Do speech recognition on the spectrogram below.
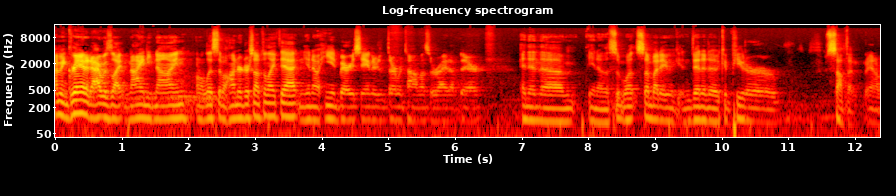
I mean, granted, I was like 99 on a list of 100 or something like that, and you know, he and Barry Sanders and Thurman Thomas are right up there. And then, um, you know, some, somebody who invented a computer or something. You know,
